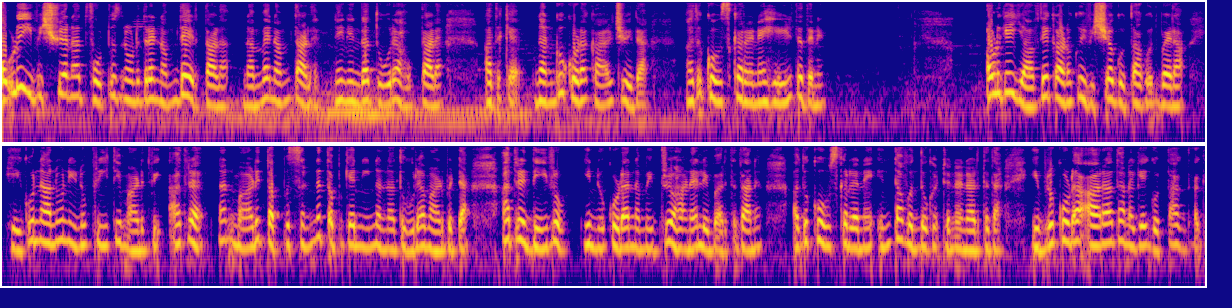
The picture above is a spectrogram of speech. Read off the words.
ಅವಳು ಈ ವಿಷಯನ ಫೋಟೋಸ್ ನೋಡಿದ್ರೆ ನಮ್ಮದೇ ಇರ್ತಾಳೆ ನಮ್ಮೇ ನಂಬ್ತಾಳೆ, ನಿನ್ನಿಂದ ದೂರ ಹೋಗ್ತಾಳೆ. ಅದಕ್ಕೆ ನನಗೂ ಕೂಡ ಕಾಳಜಿ ಇದೆ. ಅದಕ್ಕೋಸ್ಕರನೇ ಹೇಳ್ತಿದ್ದೀನಿ. ಅವಳಿಗೆ ಯಾವುದೇ ಕಾರಣಕ್ಕೂ ಈ ವಿಷಯ ಗೊತ್ತಾಗೋದು ಬೇಡ. ಹೇಗೂ ನಾನು ನೀನು ಪ್ರೀತಿ ಮಾಡಿದ್ವಿ. ಆದರೆ ನಾನು ಮಾಡಿದ ತಪ್ಪು, ಸಣ್ಣ ತಪ್ಪಿಗೆ ನೀನು ನನ್ನ ದೂರ ಮಾಡಿಬಿಟ್ಟೆ. ಆದರೆ ದೇವರು ಇನ್ನೂ ಕೂಡ ನಮ್ಮಿಬ್ಬರು ಹಣೆಯಲ್ಲಿ ಬರ್ತದಾನೆ ಅದಕ್ಕೋಸ್ಕರನೇ ಇಂಥ ಒಂದು ಘಟನೆ ನಡೆದಿದೆ. ಇಬ್ಬರು ಕೂಡ ಆರಾಧನೆಗೆ ಗೊತ್ತಾಗ್ದಾಗ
